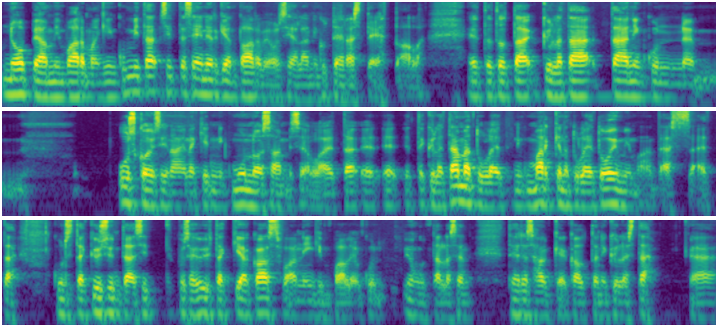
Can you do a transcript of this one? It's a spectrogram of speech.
nopeammin varmaankin kuin mitä sitten se energian tarve on siellä niin kuin terästehtaalla. Että tota, kyllä tämä, tämä niin kuin, uskoisin ainakin niin mun osaamisella, että, että, että kyllä tämä tulee, niin kuin markkina tulee toimimaan tässä, että kun sitä kysyntää, sit, kun se yhtäkkiä kasvaa niinkin paljon kuin jonkun tällaisen tehdashankkeen kautta, niin kyllä sitä, ää,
